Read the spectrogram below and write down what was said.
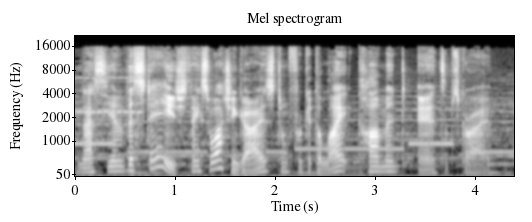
And that's the end of the stage. Thanks for watching, guys. Don't forget to like, comment, and subscribe.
